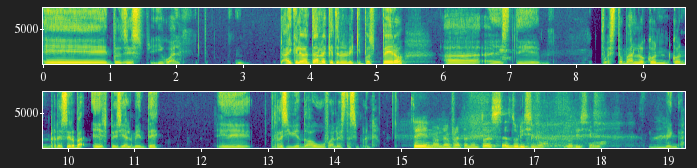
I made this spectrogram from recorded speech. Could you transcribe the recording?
Eh, entonces, igual, hay que levantarlo, hay que tener equipos, pero uh, este, pues tomarlo con, con reserva, especialmente eh, recibiendo a Búfalo esta semana. Sí, no, el enfrentamiento es, es durísimo, durísimo. Venga.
